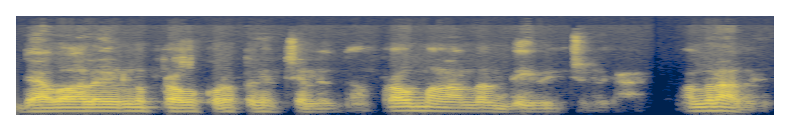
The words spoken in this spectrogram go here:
దేవాలయంలో ప్రభు కృతజ్ఞత చెల్లిద్దాం. ప్రభు మన అందరం దీవించునుగా వందనాలండి.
